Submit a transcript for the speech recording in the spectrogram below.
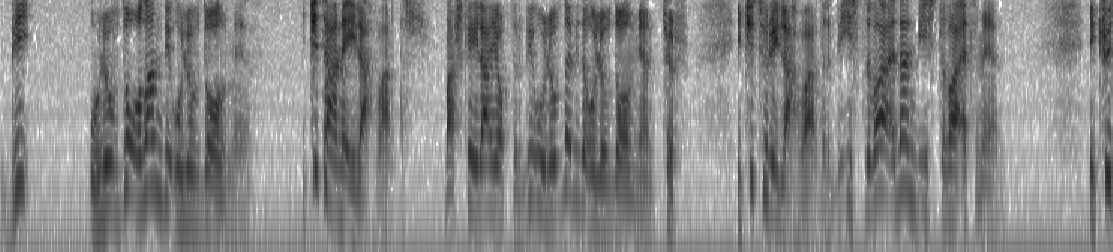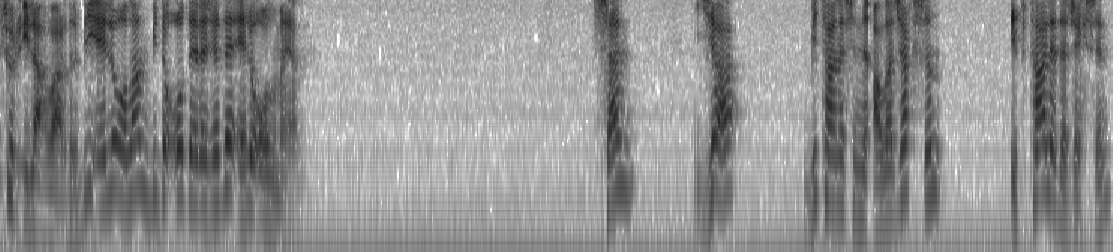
Bir uluvda olan bir uluvda olmayan. İki tane ilah vardır. Başka ilah yoktur. Bir uluvda bir de uluvda olmayan tür. İki tür ilah vardır. Bir istiva eden bir istiva etmeyen. İki tür ilah vardır. Bir eli olan bir de o derecede eli olmayan. Sen ya bir tanesini alacaksın, iptal edeceksin.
